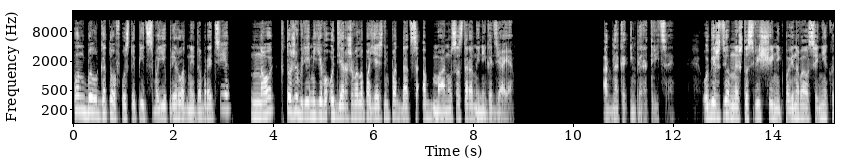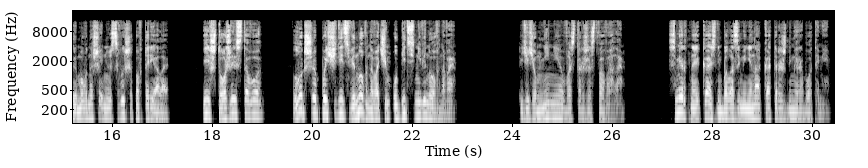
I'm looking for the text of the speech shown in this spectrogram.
Он был готов уступить своей природной доброте, но в то же время его удерживала боязнь поддаться обману со стороны негодяя. Однако императрица, убежденная, что священник повиновался некоему внушению свыше, повторяла «И что же из того? Лучше пощадить виновного, чем убить невиновного». Ее мнение восторжествовало. Смертная казнь была заменена каторжными работами.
